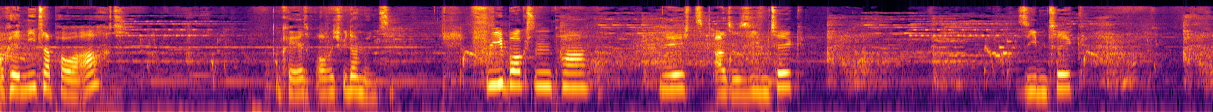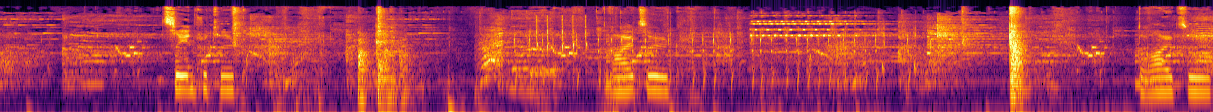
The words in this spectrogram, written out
Okay, Nita Power 8. Okay, jetzt brauche ich wieder Münzen. Freeboxen ein paar. Nichts. Also 7 Tick. 7 Tick. 10 für Tick. 3 Tick. 3 Tick.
